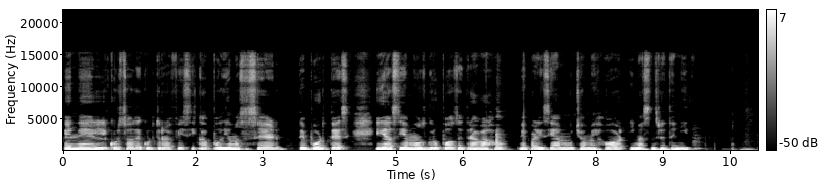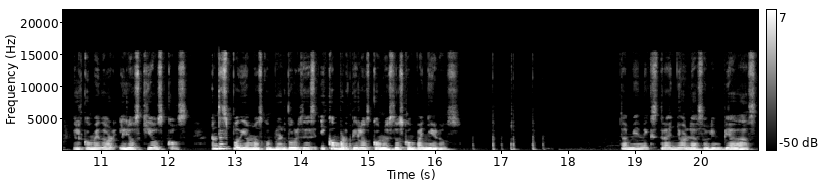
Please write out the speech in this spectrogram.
En el curso de cultura física podíamos hacer deportes y hacíamos grupos de trabajo. Me parecía mucho mejor y más entretenido. El comedor y los kioscos. Antes podíamos comprar dulces y compartirlos con nuestros compañeros. También extraño las Olimpiadas.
